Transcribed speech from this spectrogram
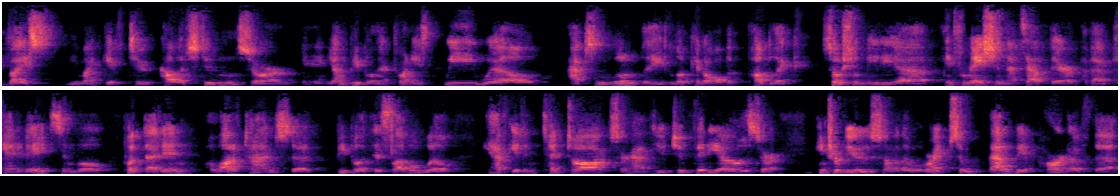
advice you might give to college students or young people in their 20s. We will absolutely look at all the public social media information that's out there about candidates and we'll put that in. A lot of times, uh, people at this level will have given TED Talks or have YouTube videos or interviews. Some of them will write. So that'll be a part of the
